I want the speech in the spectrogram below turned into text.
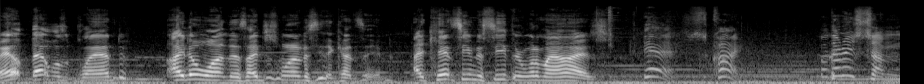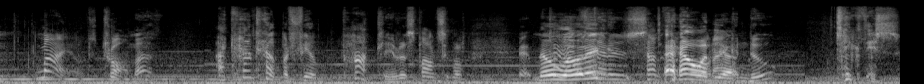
Well, that wasn't planned. I don't want this. I just wanted to see the cutscene. I can't seem to see through one of my eyes. Yes, quite. But there is some mild trauma. I can't help but feel partly responsible. No perhaps loading? There is something hell more with I can do. Take this.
